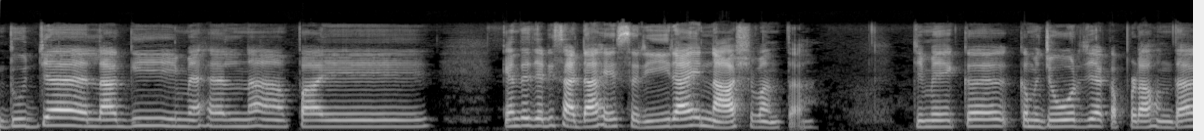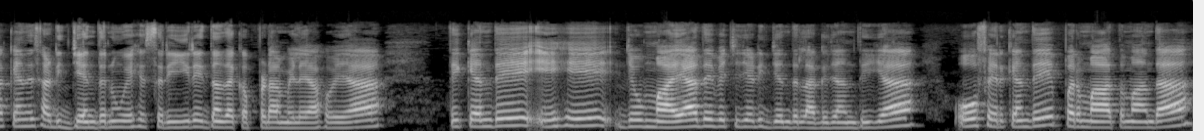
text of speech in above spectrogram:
ਦੂਜੈ ਲਾਗੀ ਮਹਿਲ ਨਾ ਪਾਏ। ਕਹਿੰਦੇ ਜਿਹੜੀ ਸਾਡਾ ਇਹ ਸਰੀਰ ਆ, ਇਹ ਨਾਸ਼ਵੰਤ ਆ। ਜਿਵੇਂ ਇੱਕ ਕਮਜ਼ੋਰ ਜਿਹਾ ਕੱਪੜਾ ਹੁੰਦਾ, ਕਹਿੰਦੇ ਸਾਡੀ ਜਿੰਦ ਨੂੰ ਇਹ ਸਰੀਰ ਇੱਦਾਂ ਦਾ ਕੱਪੜਾ ਮਿਲਿਆ ਹੋਇਆ। ਅਤੇ ਕਹਿੰਦੇ ਇਹ ਜੋ ਮਾਇਆ ਦੇ ਵਿੱਚ ਜਿਹੜੀ ਜਿੰਦ ਲੱਗ ਜਾਂਦੀ ਆ, ਉਹ ਫਿਰ ਕਹਿੰਦੇ ਪਰਮਾਤਮਾ ਦਾ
